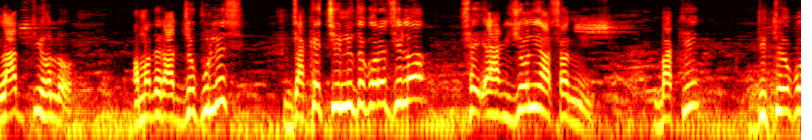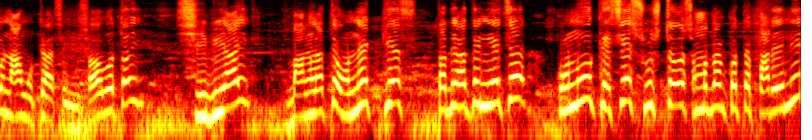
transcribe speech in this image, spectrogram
লাভ কি হলো? আমাদের রাজ্য পুলিশ যাকে চিহ্নিত করেছিল সেই একজনই আসামি। বাকি দ্বিতীয় কোনো নাম উঠে আসেনি। স্বভাবতই সিবিআই বাংলাতে অনেক কেস তাদের হাতে নিয়েছে। কোনো কেসে সুষ্ঠু সমাধান করতে পারেনি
